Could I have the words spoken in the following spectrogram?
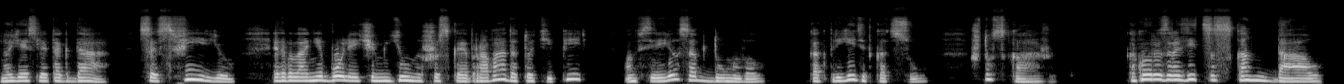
Но если тогда с Эсфирью это была не более чем юношеская бравада, то теперь он всерьез обдумывал, как приедет к отцу, что скажет, какой разразится скандал,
